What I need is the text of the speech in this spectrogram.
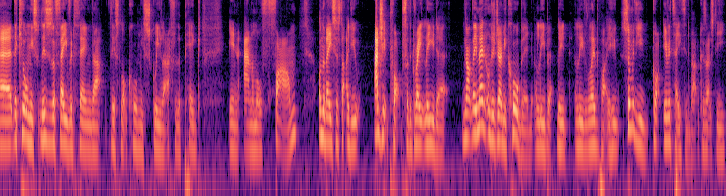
Uh, they call me. This is a favoured thing that this lot call me Squealer after the pig in Animal Farm on the basis that I do agitprop for the great leader. Now, they meant under Jeremy Corbyn, a leader, a leader of the Labour Party, who some of you got irritated about because actually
